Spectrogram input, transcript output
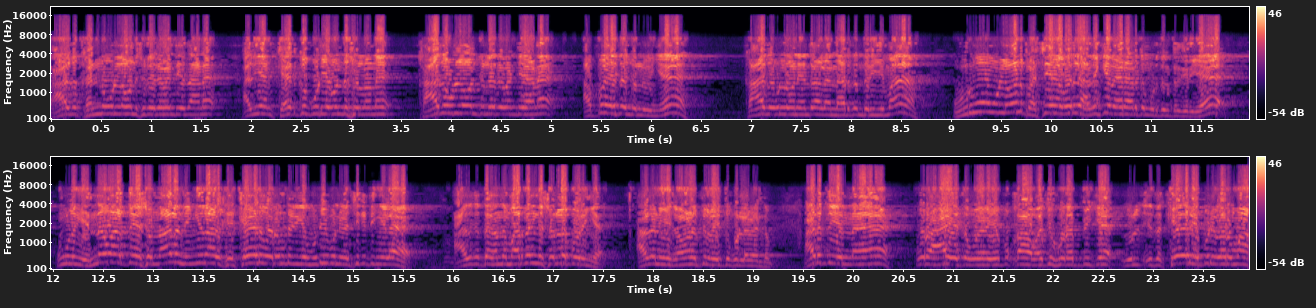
காது கண்ணு உள்ளவன் சொல்லிட வேண்டியதானே? அது ஏன் கேட்கக்கூடிய ஒன்று சொல்லணும்? காது உள்ளவன் சொல்லிட வேண்டியதானே? அப்போ எதை சொல்லுவீங்க? காது உள்ளவன் என்றால் என்ன அர்த்தம் தெரியுமா? உருவம் உள்ளவன் பச்சையா வருது அதுக்கே வேற அர்த்தம் கொடுத்துட்டு இருக்கிறீங்க உங்களுக்கு என்ன வார்த்தையை சொன்னாலும் நீங்க தான் கேடு வரும் நீங்க முடிவு பண்ணி வச்சுக்கிட்டீங்களே. அதுக்கு தகுந்த மாதிரி தான் நீங்க சொல்ல போறீங்க. அதை நீங்க கவனத்தில் வைத்துக் கொள்ள வேண்டும். அடுத்து என்ன? ஒரு ஆயத்தை எப்புக்கா வஜுகு ரப்பிக்க. இந்த கேடு எப்படி வருமா?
